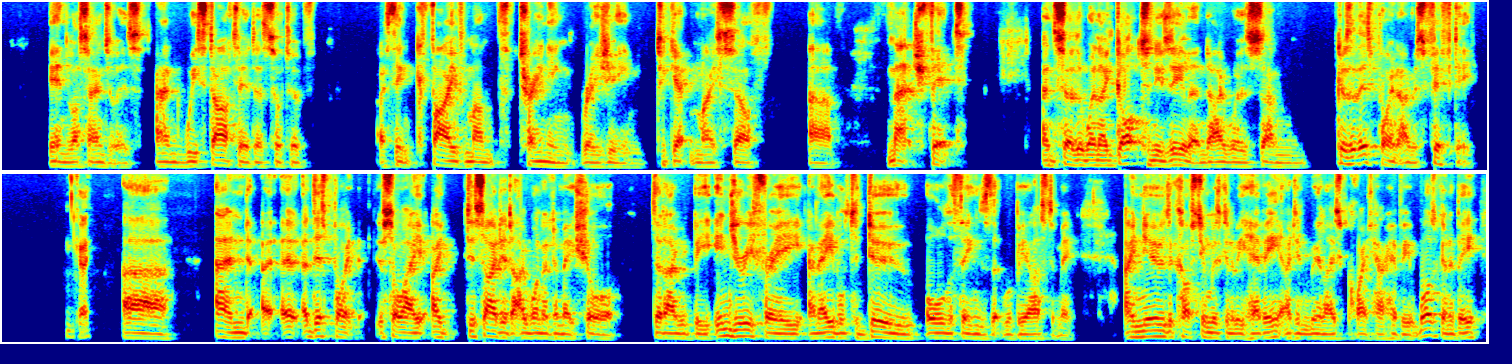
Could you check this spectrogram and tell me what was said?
in Los Angeles. And we started a sort of, I think, five month training regime to get myself uh, match fit. And so that when I got to New Zealand, I was, because um, at this point I was 50. Okay. Uh, and uh, at this point, so I, I decided I wanted to make sure that I would be injury free and able to do all the things that would be asked of me. I knew the costume was going to be heavy. I didn't realize quite how heavy it was going to be.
